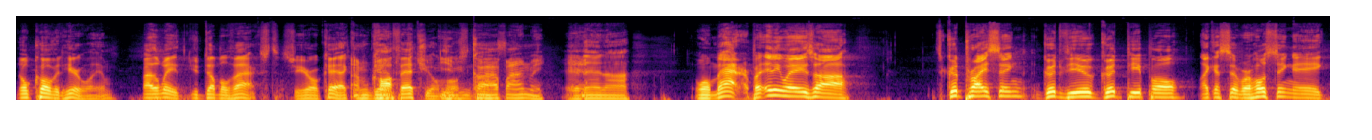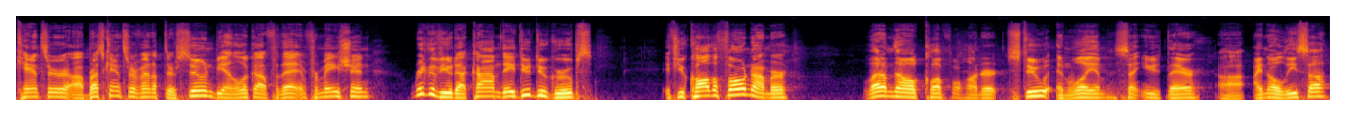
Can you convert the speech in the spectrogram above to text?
no COVID here, William. By the way, you're double vaxxed, so you're okay. I can I'm good. cough at you almost. You can cough on me. and then uh, it won't matter. But anyways, uh, It's good pricing, good view, good people. Like I said, we're hosting a cancer, uh, breast cancer event up there soon. Be on the lookout for that information. WrigleyView.com. They do do groups. If you call the phone number, let them know Club 400. Stu and William sent you there. Uh, I know Lisa.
